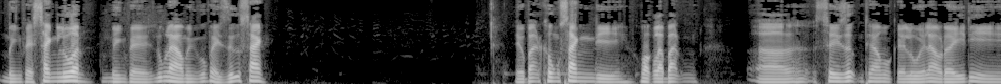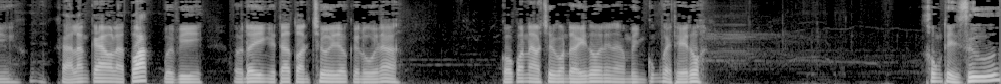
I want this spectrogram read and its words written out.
mình phải xanh luôn. Mình phải lúc nào mình cũng phải giữ xanh nếu bạn không xanh thì hoặc là bạn uh, xây dựng theo một cái lối nào đấy thì khả năng cao là toác. Bởi vì ở đây người ta toàn chơi theo cái lối là có con nào chơi con đấy thôi nên là mình cũng phải thế thôi. Không thể giữ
